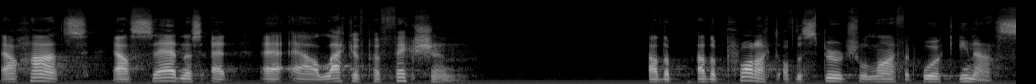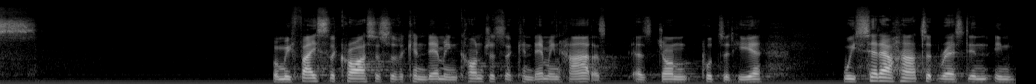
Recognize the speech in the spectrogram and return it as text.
Our hearts, our sadness at our lack of perfection are the are the product of the spiritual life at work in us. When we face the crisis of a condemning conscience, a condemning heart, as, as John puts it here, we set our hearts at rest in, in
